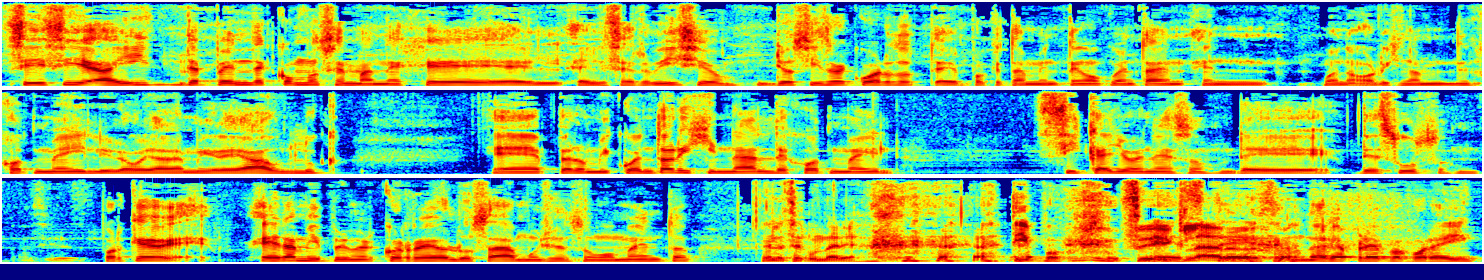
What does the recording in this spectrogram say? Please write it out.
Sí, sí, ahí depende cómo se maneje el, servicio. Yo sí recuerdo, eh, porque también tengo cuenta en, bueno, originalmente en Hotmail y luego ya la migré a Outlook. Eh, pero mi cuenta original de Hotmail sí cayó en eso, de desuso. Así es. Porque era mi primer correo, lo usaba mucho en su momento. En la secundaria. tipo. sí, este, claro. Secundaria prepa por ahí.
